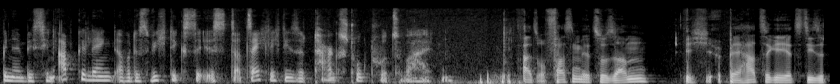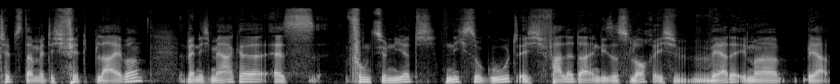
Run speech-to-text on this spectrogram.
bin ein bisschen abgelenkt, aber das Wichtigste ist tatsächlich diese Tagesstruktur zu behalten. Also fassen wir zusammen. Ich beherzige jetzt diese Tipps, damit ich fit bleibe. Wenn ich merke, es funktioniert nicht so gut. Ich falle da in dieses Loch. Ich werde immer, ja,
